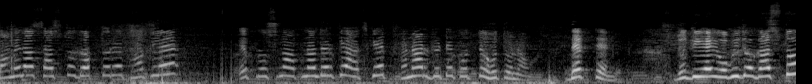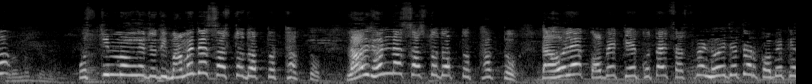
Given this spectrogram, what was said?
বামেরা স্বাস্থ্য দপ্তরে থাকলে এ প্রশ্ন আপনাদেরকে আজকে থানার গেটে করতে হতো না। দেখতেন, যদি এই অভিযোগ আসতো পশ্চিমবঙ্গে যদি মামেদের স্বাস্থ্য দপ্তর থাকতো লাল ঝান্ডার স্বাস্থ্য দপ্তর থাকতো, তাহলে কবে কে কোথায় সাসপেন্ড হয়ে যেত আর কবে কে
